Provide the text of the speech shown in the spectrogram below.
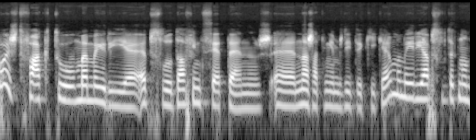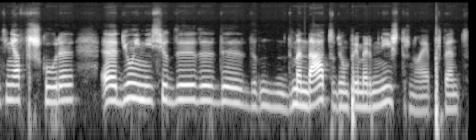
Pois, de facto, uma maioria absoluta ao fim de sete anos, uh, nós já tínhamos dito aqui que era uma maioria absoluta que não tinha a frescura uh, de um início de, de, de, de mandato de um primeiro-ministro, não é? Portanto,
